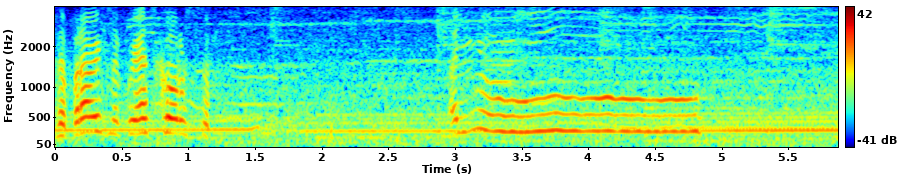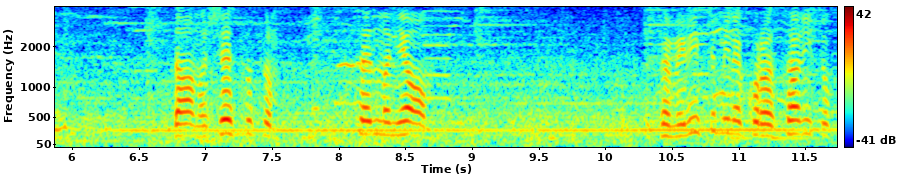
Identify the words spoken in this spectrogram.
Забравих на коя скорост съм. Да, на шеста съм. Седма нямам. Замири се ми на корасани тук.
